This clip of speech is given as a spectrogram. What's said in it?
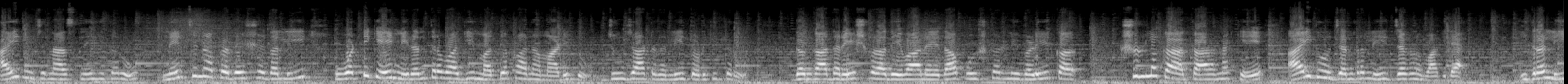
ಐದು ಜನ ಸ್ನೇಹಿತರು ನೆಚ್ಚಿನ ಪ್ರದೇಶದಲ್ಲಿ ಒಟ್ಟಿಗೆ ನಿರಂತರವಾಗಿ ಮದ್ಯಪಾನ ಮಾಡಿದ್ದು ಜೂಜಾಟದಲ್ಲಿ ತೊಡಗಿದ್ದರು. ಗಂಗಾಧರೇಶ್ವರ ದೇವಾಲಯದ ಪುಷ್ಕರಣಿ ಬಳಿ ಕ್ಷುಲ್ಲಕ ಕಾರಣಕ್ಕೆ ಐದು ಜನರಲ್ಲಿ ಜಗಳವಾಗಿದೆ. ಇದರಲ್ಲಿ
